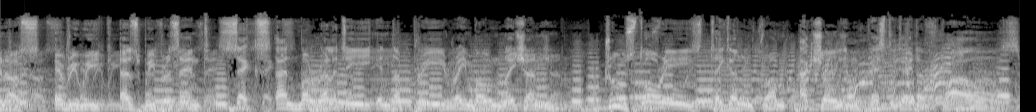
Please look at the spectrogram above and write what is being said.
Join us every week as we present Sex and Morality in the Pre Rainbow Nation. True stories taken from actual investigative files.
